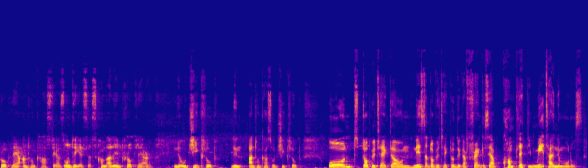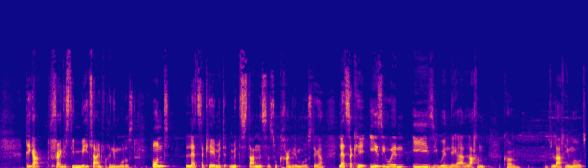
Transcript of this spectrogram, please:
Pro-Player Anton Cast, Digga. So ein Ding ist das. Kommt alle in den Pro-Player. In den OG-Club. Den Anton Cast OG-Club. Und Doppel-Takedown. Nächster Doppel-Takedown, Digga. Frank ist ja komplett die Meta in dem Modus. Digga, Frank ist die Meta einfach in dem Modus. Und letzter Kill mit, mit Stun ist das so krank in dem Modus, Digga. Letzter Kill, easy win, easy win, Digga. Lachen. Komm, mit Lach-Emote.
